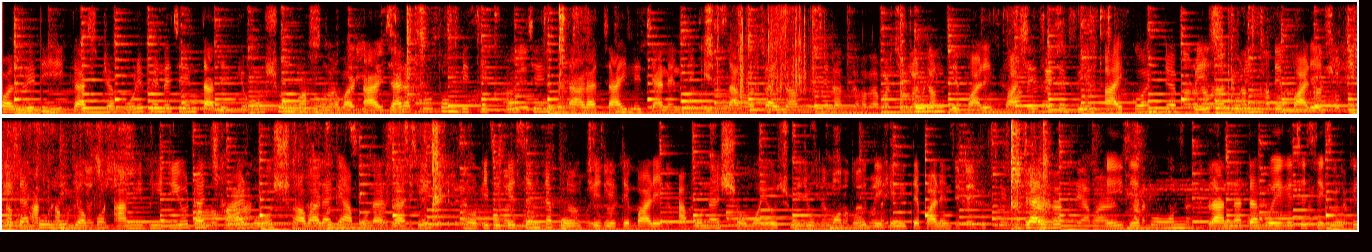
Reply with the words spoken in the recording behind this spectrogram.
অলরেডি কাজটা করে ফেলেছেন তাদেরকে অসংখ্য ধন্যবাদ। আর যারা প্রথম ভিজিট করছেন তারা চাইলে চ্যানেলটিকে সাবস্ক্রাইব করে নিতে পারেন। পাশে থাকা বেল আইকনটা প্রেস করে নিতে পারেন। এটা করলে যখন আমি ভিডিওটা ছাড়বো সবার আগে আপনার কাছে নোটিফিকেশনটা পৌঁছে যেতে পারে। আপনার সময় ও সুযোগ মতো দেখে নিতে পারেন। যাই হোক, এই দেখুন রান্নাটা হয়ে গেছে সেগুলোকে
